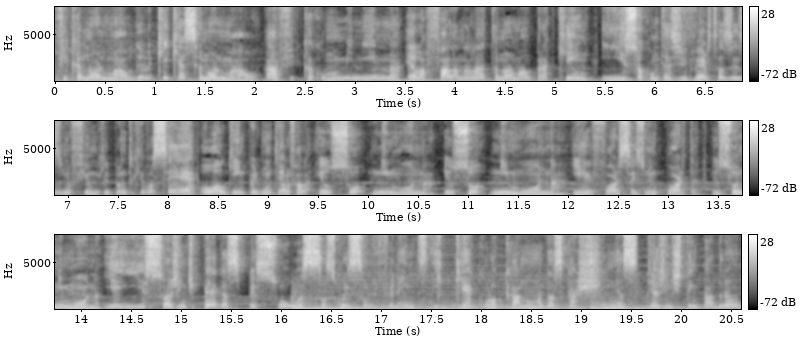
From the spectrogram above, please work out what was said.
fica normal?" Dele, o que que é ser normal? Ah, fica como menina. Ela fala na lata, normal pra quem? E isso acontece diversas vezes no filme. Que ele pergunta o que você é, ou alguém pergunta e ela fala: "Eu sou Nimona. Eu sou Nimona." E reforça isso, não importa. Eu sou Nimona. E é isso, a gente pega as pessoas, as coisas são diferentes e quer colocar numa das caixinhas que a gente tem padrão.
